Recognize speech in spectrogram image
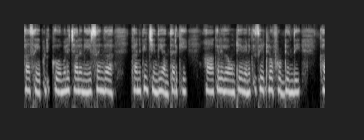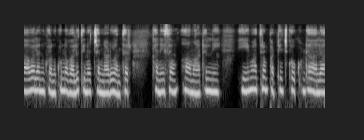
కాసేపటి కోమలి చాలా నీరసంగా కనిపించింది అంతర్కి. ఆకలిగా ఉంటే వెనక సీట్లో ఫుడ్ ఉంది. కావాలను అనుకున్న వాళ్ళు తినొచ్చన్నాడు అంతర్. కనీసం ఆ మాటల్ని ఏమాత్రం పట్టించుకోకుండా అలా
